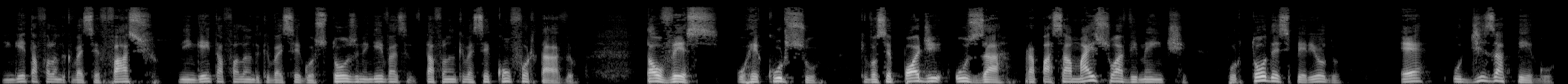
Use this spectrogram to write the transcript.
Ninguém está falando que vai ser fácil, ninguém está falando que vai ser gostoso, ninguém está falando que vai ser confortável. Talvez o recurso que você pode usar para passar mais suavemente por todo esse período é o desapego.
